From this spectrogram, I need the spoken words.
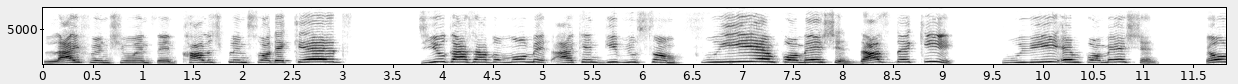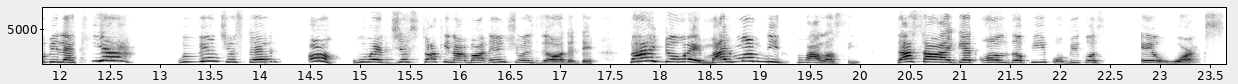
life insurance, and college plans for the kids. Do you guys have a moment? I can give you some free information. That's the key free information. They will be like, yeah, we're interested. Oh, we were just talking about insurance the other day. By the way, my mom need policy. That's how I get all the people because it works.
